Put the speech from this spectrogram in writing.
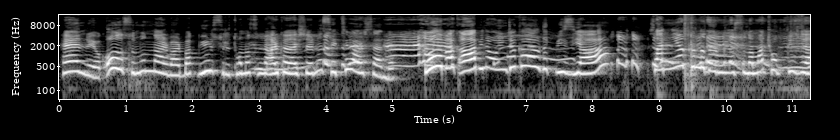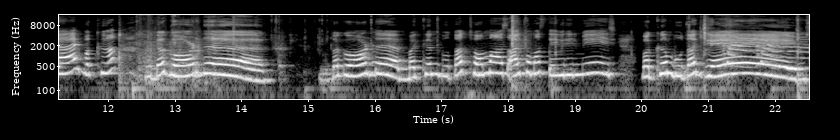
Henry yok. Olsun bunlar var. Bak bir sürü Thomas'ın ve arkadaşlarının seti var sende. Doğu bak abine oyuncak aldık biz ya. Sen niye akıllı durmuyorsun ama çok güzel. Bakın bu da Gordon. Bu da Gordon. Bakın bu da Thomas. Ay Thomas devrilmiş. Bakın bu da James.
